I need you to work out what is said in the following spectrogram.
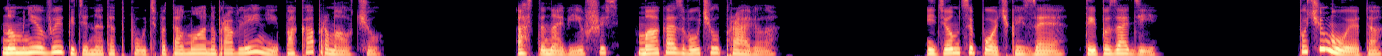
Но мне выгоден этот путь, потому о направлении пока промолчу. Остановившись, Мак озвучил правила. «Идем цепочкой, Зея, ты позади». «Почему это?»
